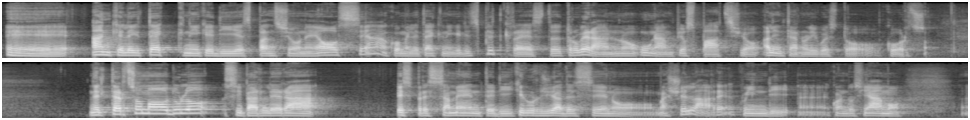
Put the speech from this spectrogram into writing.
E anche le tecniche di espansione ossea, come le tecniche di split crest, troveranno un ampio spazio all'interno di questo corso. Nel terzo modulo si parlerà espressamente di chirurgia del seno mascellare, quindi eh, quando siamo eh,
